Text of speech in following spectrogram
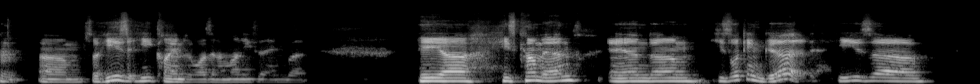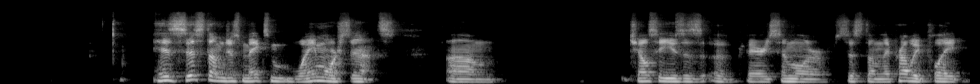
Hmm. um, so he's he claims it wasn't a money thing but he uh he's come in and um he's looking good he's uh his system just makes way more sense um Chelsea uses a very similar system. They probably play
